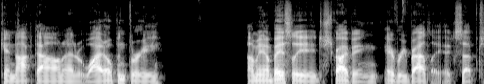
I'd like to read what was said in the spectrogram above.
can knock down at a wide open three. I mean, I'm basically describing Avery Bradley, except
